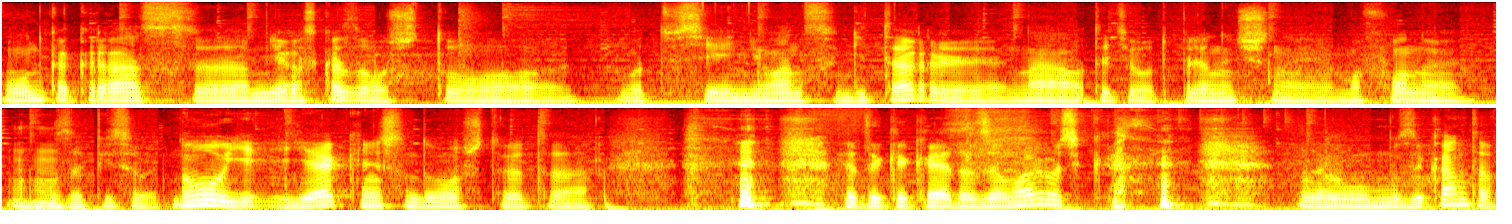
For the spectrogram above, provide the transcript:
Он как раз э, мне рассказывал, что вот все нюансы гитары на вот эти вот пленочные мафоны Мгм. записывает. Ну, я, я, конечно, думал, что это это какая-то заморочка у музыкантов.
